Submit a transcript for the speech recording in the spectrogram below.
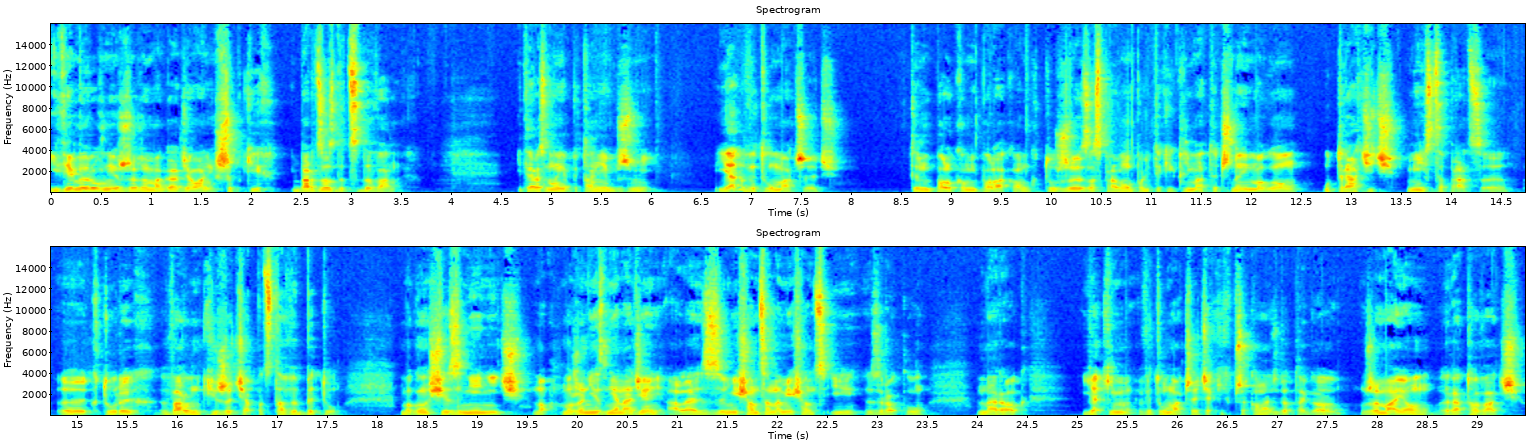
I wiemy również, że wymaga działań szybkich i bardzo zdecydowanych. I teraz moje pytanie brzmi: jak wytłumaczyć tym Polkom i Polakom, którzy za sprawą polityki klimatycznej mogą utracić miejsca pracy, y, których warunki życia, podstawy bytu mogą się zmienić, no może nie z dnia na dzień, ale z miesiąca na miesiąc i z roku na rok. Jak im wytłumaczyć, jak ich przekonać do tego, że mają ratować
